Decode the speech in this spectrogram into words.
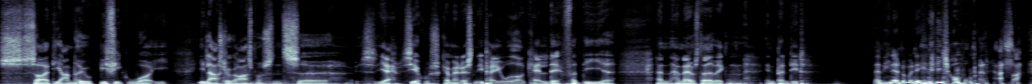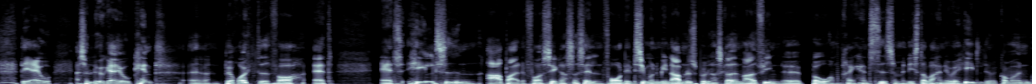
så er de andre jo bifigurer i, i Lars Løkke Rasmussens øh, ja, cirkus, kan man næsten i perioder kalde det, fordi øh, han, han er jo stadigvæk en, en bandit. Hvad mener du med det? jo, men altså, det er jo, altså Lykke er jo kendt, øh, berygtet for, at at hele tiden arbejde for at sikre sig selv en fordel. Simon Emil Amnesbøl har skrevet en meget fin øh, bog omkring hans tid som minister, hvor han jo helt øh, kommer med en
